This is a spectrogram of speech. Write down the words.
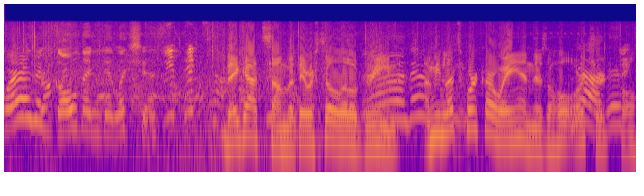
where are the golden delicious? We picked some. They got some, but they were still a little green. Yeah, I mean, let's work our way in. There's a whole Yeah, orchard full.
